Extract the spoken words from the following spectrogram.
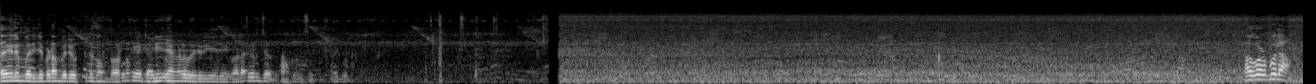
ഏതായാലും പരിചയപ്പെടാൻ പറ്റും ഒത്തിരി സന്തോഷം. ഇനി ഞങ്ങൾ വരും ഈ ഏരിയ കൂടെ. തീർച്ചയായും ആയിക്കോട്ടെ കുഴപ്പമില്ല.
